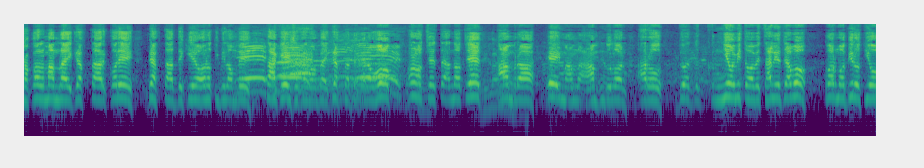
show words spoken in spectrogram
সকল মামলায় গ্রেফতার করে গ্রেফতার দেখিয়ে অনতিবিলম্বে তাকে এই সকল মামলায় গ্রেফতার দেখানো হোক নচেত আমরা এই মামলা আন্দোলন আরও নিয়মিতভাবে চালিয়ে যাব। কর্মবিরতিও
